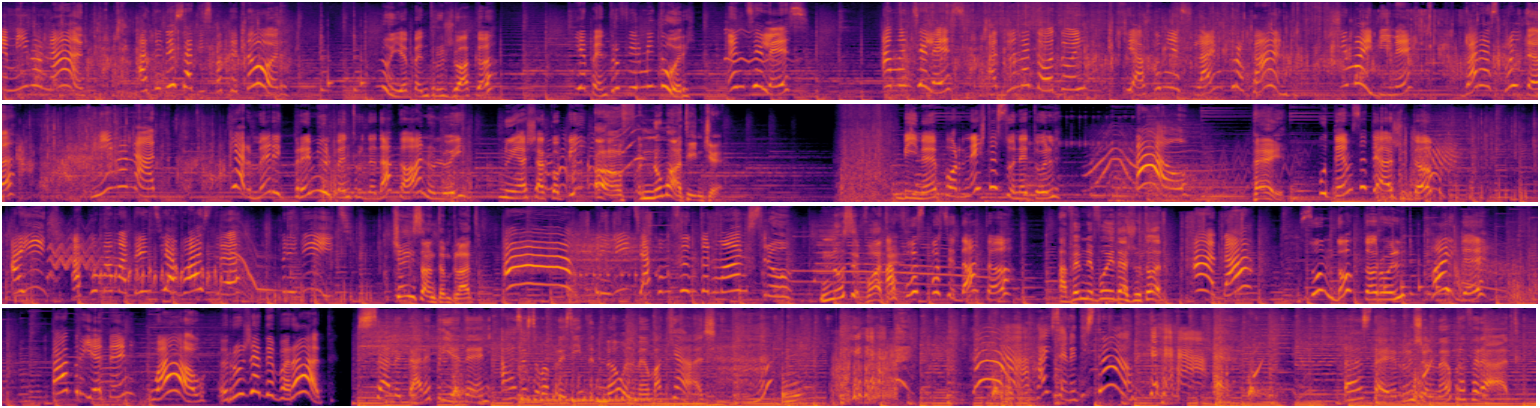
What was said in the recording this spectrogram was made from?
E minunat! Atât de satisfăcător! Nu e pentru joacă? E pentru firmituri! Înțeles! Am înțeles! Adună totul! Și acum e slime crocant! Și mai bine, doar ascultă! Minunat! Chiar merit premiul pentru dedaca anului! Nu-i așa, copii? Of, nu mă atinge! Bine, pornește sunetul! Au! Hei, Putem să te ajutăm? Aici! Acum am atenția voastră! Priviți! ce i s-a întâmplat? Ah! Priviți! Acum sunt un monstru! Nu se poate! A fost posedată? Avem nevoie de ajutor! A, da? Sunt doctorul! Haide! Pa, prieteni! Wow! Ruj adevărat! Salutare, prieteni! Azi o să vă prezint noul meu machiaj! Ah, hai să ne distrăm! Asta e rujul meu preferat!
